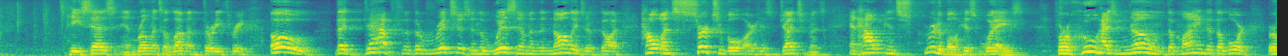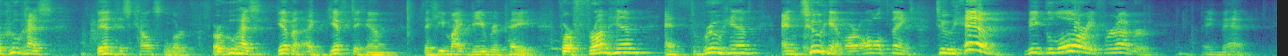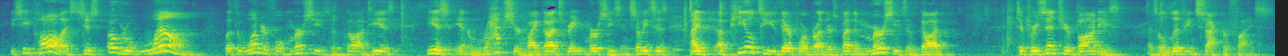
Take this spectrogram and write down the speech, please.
he says in Romans 11 33, Oh, the depth of the riches and the wisdom and the knowledge of God, how unsearchable are his judgments, and how inscrutable his ways. For who has known the mind of the Lord, or who has been his counselor, or who has given a gift to him that he might be repaid? For from him and through him and to him are all things. To him be glory forever. Amen. You see, Paul is just overwhelmed with the wonderful mercies of God. He is he is enraptured by God's great mercies. And so he says, I appeal to you, therefore, brothers, by the mercies of God, to present your bodies as a living sacrifice.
